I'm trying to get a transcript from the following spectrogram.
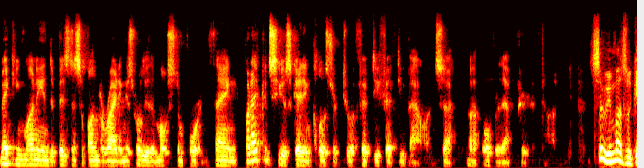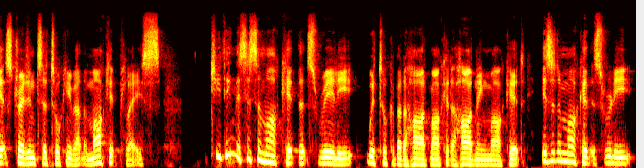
making money in the business of underwriting is really the most important thing. But I could see us getting closer to a 50 50 balance uh, uh, over that period of time. So we might as well get straight into talking about the marketplace. Do you think this is a market that's really, we talk about a hard market, a hardening market. Is it a market that's really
